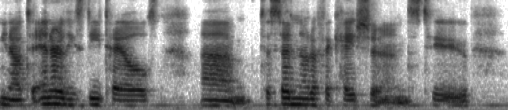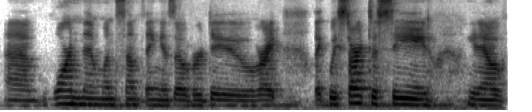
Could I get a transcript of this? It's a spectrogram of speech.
you know to enter these details um, to send notifications to um, warn them when something is overdue, right? Like we start to see, you know,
